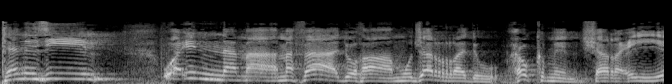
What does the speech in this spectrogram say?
تنزيل وإنما مفادها مجرد حكم شرعي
